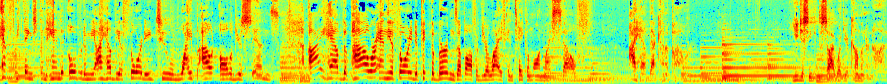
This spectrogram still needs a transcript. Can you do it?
Everything's been handed over to me. I have the authority to wipe out all of your sins. I have the power and the authority to pick the burdens up off of your life and take them on myself. I have that kind of power. You just need to decide whether you're coming or not.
